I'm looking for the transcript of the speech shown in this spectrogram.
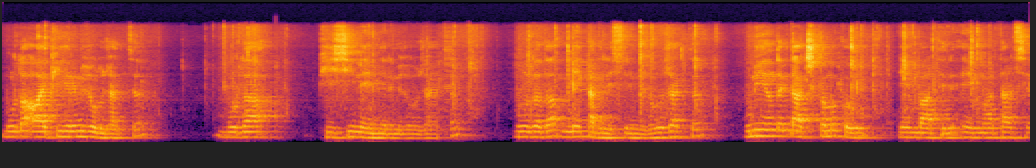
Burada IP'lerimiz olacaktı. Burada PC name'lerimiz olacaktı. Burada da MAC adreslerimiz olacaktı. Bunun yanında bir de açıklama koyun. Envarteri, envarterse.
